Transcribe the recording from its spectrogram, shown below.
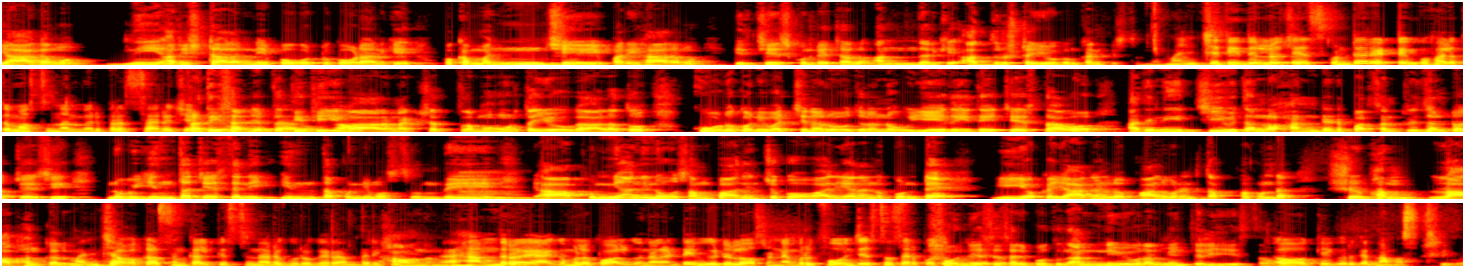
యాగము నీ అరిష్టాలన్నీ పోగొట్టుకోవడానికి ఒక మంచి పరిహారము ఇది చేసుకుంటే చాలు అందరికీ అదృష్ట యోగం కనిపిస్తుంది. మంచి తిథుల్లో చేసుకుంటే రెట్టింపు ఫలితం వస్తుందని మీరు ప్రతిసారి ప్రతిసారి చెప్తా. తిథి వార నక్షత్ర ముహూర్త యోగాలతో కూడుకొని వచ్చిన రోజున నువ్వు ఏదైతే చేస్తావో అది నీ జీవితంలో హండ్రెడ్ పర్సెంట్ రిజల్ట్ వచ్చేసి నువ్వు ఇంత చేస్తే నీకు ఇంత పుణ్యం వస్తుంది. ఆ పుణ్యాన్ని నువ్వు సంపాదించుకోవాలి అని అనుకుంటే ఈ యొక్క యాగంలో పాల్గొనండి. తప్పకుండా శుభం లాభం కలుగు మంచి అవకాశం కల్పిస్తున్నారు గురుగారు అందరికి. అందరూ యాగంలో పాల్గొనాలంటే వీడియోలో వస్తున్న నెంబర్కి ఫోన్ చేస్తే ఫోన్ సరిపోతుంది చేస్తే సరిపోతుంది. అన్ని వివరాలు మేము తెలియజేస్తాం. ఓకే గురుగారు నమస్తే.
